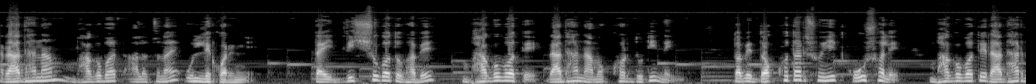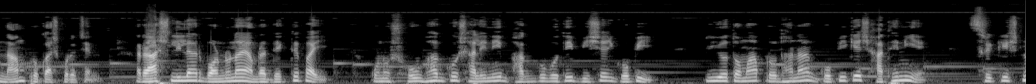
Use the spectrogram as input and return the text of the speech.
রাধানাম ভাগবত আলোচনায় উল্লেখ করেননি। তাই দৃশ্যগতভাবে ভাগবতে রাধা নামক্ষর দুটি নেই। তবে দক্ষতার সহিত কৌশলে ভাগবতে রাধার নাম প্রকাশ করেছেন। রাসলীলার বর্ণনায় আমরা দেখতে পাই, কোনো সৌভাগ্যশালিনী ভাগ্যবতী বিশেষ গোপী প্রিয়তমা প্রধানা গোপীকে সাথে নিয়ে শ্রীকৃষ্ণ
